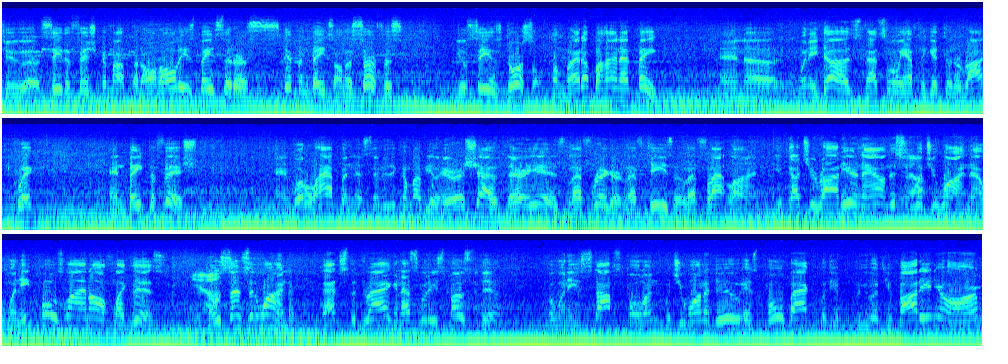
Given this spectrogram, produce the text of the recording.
to uh, see the fish come up. But on all these baits that are skipping baits on the surface, you'll see his dorsal come right up behind that bait. And uh, when he does, that's when we have to get to the rod quick and bait the fish. And what will happen, as soon as he come up, you'll hear a shout, there he is, left rigger, left teaser, left flat line. You've got your rod here now, and this Yeah. is what you wind. Now, when he pulls line off like this, Yeah. no sense in winding. That's the drag, and that's what he's supposed to do. But when he stops pulling, what you want to do is pull back with your, with your body and your arm,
